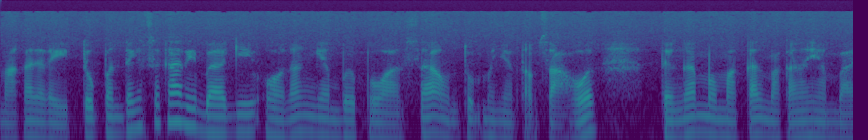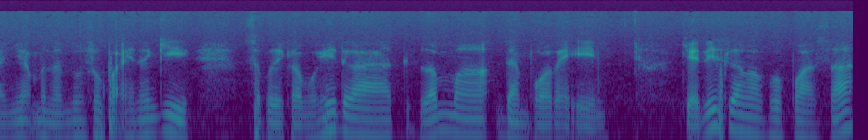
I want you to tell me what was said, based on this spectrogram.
Maka dari itu penting sekali bagi orang yang berpuasa untuk menyantap sahur dengan memakan makanan yang banyak menenun supaya energi seperti karbohidrat, lemak, dan protein. Jadi selama berpuasa,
